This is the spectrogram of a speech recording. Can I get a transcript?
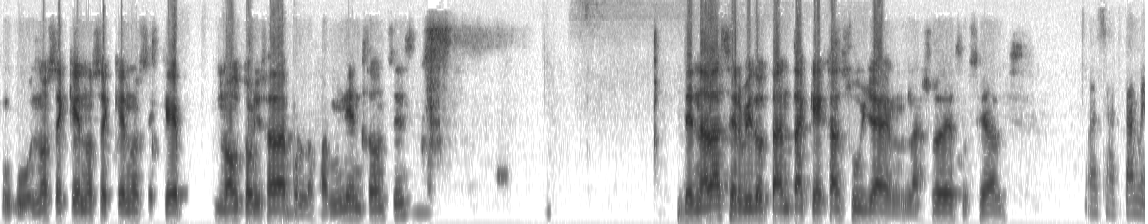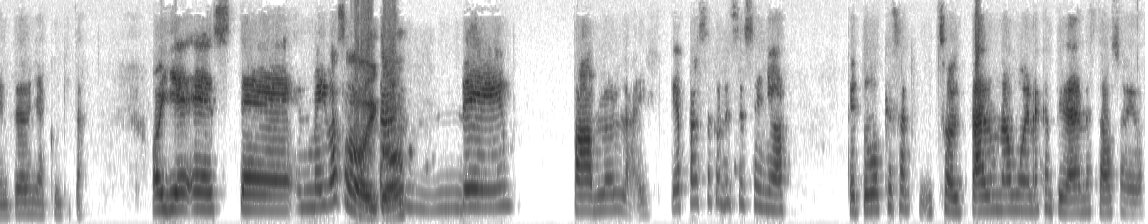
uh, no sé qué, no sé qué, no sé qué, no autorizada por la familia, entonces, de nada ha servido tanta queja suya en las redes sociales. Exactamente, Doña Cuquita. Oye, este, me ibas a Oigo. contar de Pablo Life. ¿Qué pasa con ese señor que tuvo que soltar una buena cantidad en Estados Unidos?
